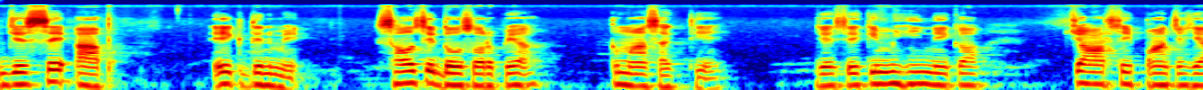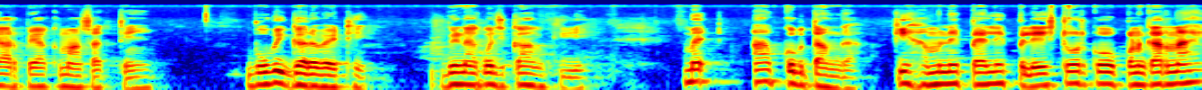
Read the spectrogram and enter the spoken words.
जिससे आप एक दिन में सौ से दो सौ रुपया कमा सकती हैं जैसे कि महीने का चार से पाँच हज़ार रुपया कमा सकते हैं। वो भी घर बैठे बिना कुछ काम किए। मैं आपको बताऊँगा कि हमने पहले प्ले स्टोर को ओपन करना है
